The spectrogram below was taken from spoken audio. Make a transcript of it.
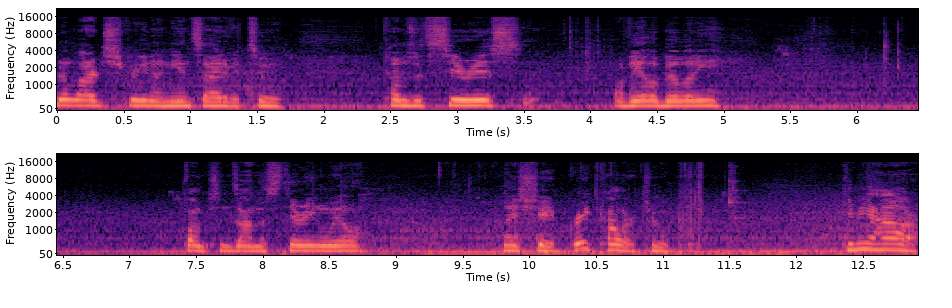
Real large screen on the inside of it too. Comes with Sirius availability. Functions on the steering wheel. Nice shape. Great color too. Give me a holler.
